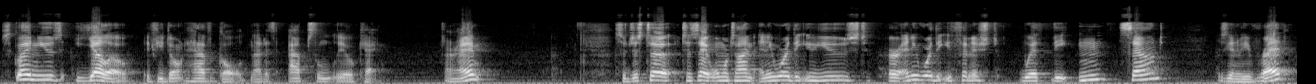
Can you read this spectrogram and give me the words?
Just go ahead and use yellow if you don't have gold. That is absolutely okay. All right? So just to, to say it one more time, any word that you used, or any word that you finished with the m sound is going to be red.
